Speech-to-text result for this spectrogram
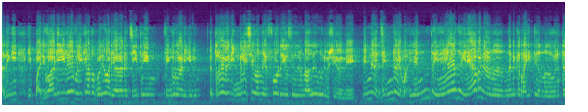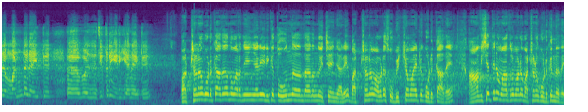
അല്ലെങ്കിൽ ഈ പരിപാടിയിലെ വിളിക്കാത്ത പരിപാടിയാണ് അവിടെ ചീത്തയും ഫിംഗർ കാണിക്കലും. എത്രയോ പേര് ഇംഗ്ലീഷ് വന്ന് എഫേർഡ് യൂസ് ചെയ്തിട്ടുണ്ട്. അതൊന്നും ഒരു വിഷയമില്ലേ? പിന്നെ ജിൻഡോ എന്ത് ഏത് ഏവനാണ് നിനക്ക് റൈറ്റ് തന്നത്? ഒരുത്തരം മണ്ടനായിട്ട് ചിത്രീകരിക്കാനായിട്ട്? ഭക്ഷണം കൊടുക്കാതെ എന്ന് പറഞ്ഞു കഴിഞ്ഞാൽ എനിക്ക് തോന്നുന്നത് എന്താണെന്ന് വെച്ച് കഴിഞ്ഞാൽ ഭക്ഷണം അവിടെ സുഭിക്ഷമായിട്ട് കൊടുക്കാതെ ആവശ്യത്തിന് മാത്രമാണ് ഭക്ഷണം കൊടുക്കുന്നത്.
